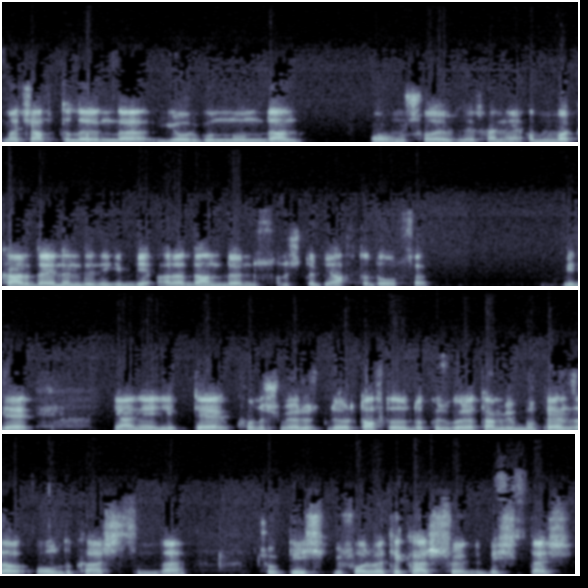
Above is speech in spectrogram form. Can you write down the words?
maç haftalarında yorgunluğundan olmuş olabilir. Hani Abu Bakar da Enen dediği gibi bir aradan döndü sonuçta bir haftada olsa. Bir de yani ligde konuşmuyoruz. 4 haftada 9 gol atan bir Bupenza oldu karşısında. Çok değişik bir forvete karşı oynadı Beşiktaş.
